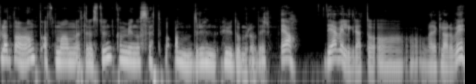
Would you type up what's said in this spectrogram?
Blant annet at man etter en stund kan begynne å svette på andre hudområder. Ja, det er veldig greit å, å, å være klar over.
